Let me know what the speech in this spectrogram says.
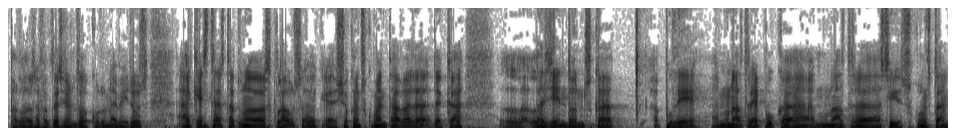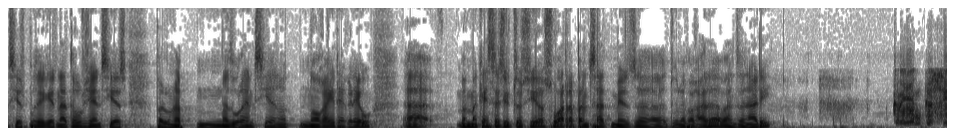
per les afectacions del coronavirus, aquesta ha estat una de les claus, eh, això que ens comentava, de, de que la, la gent doncs, que poder en una altra època, en una altra circumstàncies, poder hagués anat a urgències per una, una dolència no, no gaire greu, eh, amb aquesta situació s'ho ha repensat més d'una vegada abans d'anar-hi? Creiem que sí.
